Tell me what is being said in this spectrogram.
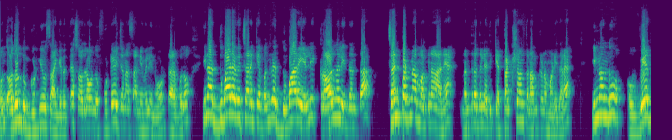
ಒಂದು, ಅದೊಂದು ಗುಡ್ ನ್ಯೂಸ್ ಆಗಿರುತ್ತೆ. ಸೊ ಅದರ ಒಂದು ಫುಟೇಜ್ ಅನ್ನ ಸಹ ನೀವಿಲ್ಲಿ ನೋಡ್ತಾ ಇರ್ಬೋದು. ಇನ್ನ ದುಬಾರೆ ವಿಚಾರಕ್ಕೆ ಬಂದ್ರೆ, ದುಬಾರೆಯಲ್ಲಿ ಕ್ರಾಲ್ನಲ್ಲಿ ಇದ್ದಂತ ಚನ್ನಪಟ್ಟಣ ಮಗ್ನ ಆನೆ, ನಂತರದಲ್ಲಿ ಅದಕ್ಕೆ ತಕ್ಷ ಅಂತ ನಾಮಕರಣ ಮಾಡಿದ್ದಾರೆ. ಇನ್ನೊಂದು ವೇದ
